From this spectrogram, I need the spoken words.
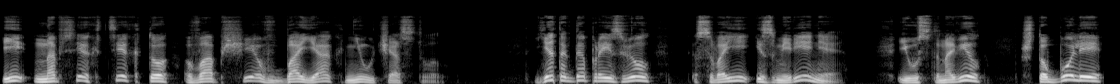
и на всех тех, кто вообще в боях не участвовал. Я тогда произвел свои измерения и установил, что более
